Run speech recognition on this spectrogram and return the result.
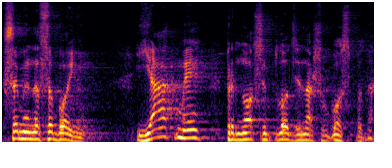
самі над собою, як ми приносимо плод для нашого Господа.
